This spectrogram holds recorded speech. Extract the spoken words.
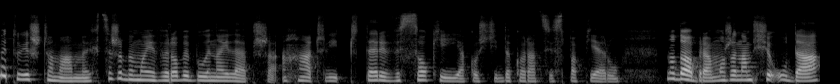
my tu jeszcze mamy? Chcę, żeby moje wyroby były najlepsze. Aha, czyli cztery wysokiej jakości dekoracje z papieru. No dobra, może nam się uda,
